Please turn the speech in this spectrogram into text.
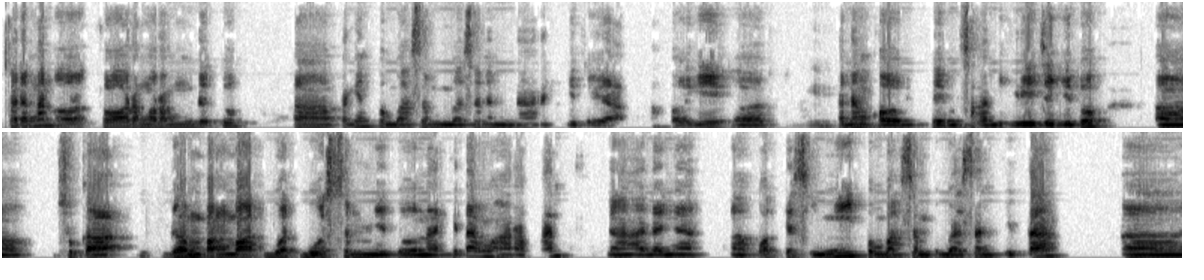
kadang kan orang, kalau orang-orang muda tuh uh, pengen pembahasan-pembahasan yang menarik gitu ya. Apalagi uh, kadang kalau misalkan di gereja gitu, uh, suka gampang banget buat bosen gitu. Nah, kita mengharapkan dengan adanya uh, podcast ini, pembahasan-pembahasan kita uh,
